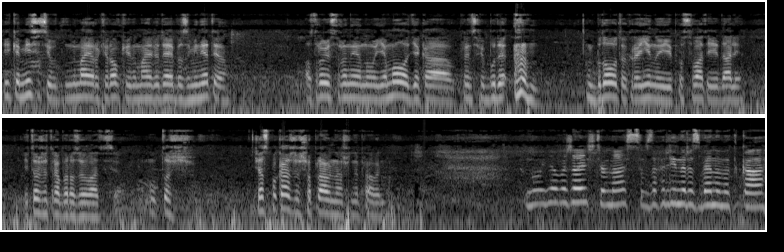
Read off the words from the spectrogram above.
кілька місяців, немає рокіровки, немає людей аби замінити. А з другої сторони, ну є молодь, яка в принципі буде будовувати Україну і просувати її далі. І теж треба розвиватися. Ну тож, час покаже, що правильно, а що неправильно. Ну я вважаю, що в нас взагалі не розвинена така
